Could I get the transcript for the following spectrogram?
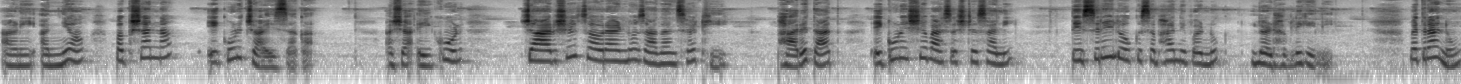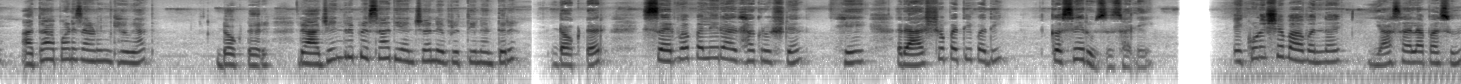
आणि अन्य पक्षांना एकोणचाळीस जागा. अशा एकूण चारशे चौऱ्याण्णव जागांसाठी भारतात एकोणीसशे बासष्ट साली तिसरी लोकसभा निवडणूक लढवली गेली. मित्रांनो आता आपण जाणून घेऊयात डॉक्टर राजेंद्र प्रसाद यांच्या निवृत्तीनंतर डॉक्टर सर्वपल्ली राधाकृष्णन हे राष्ट्रपतीपदी कसे रुजू झाले? एकोणीसशे बावन्न या सालापासून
